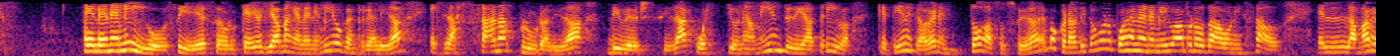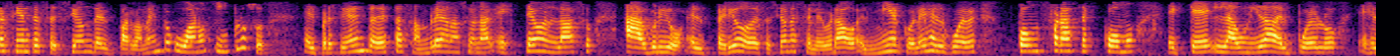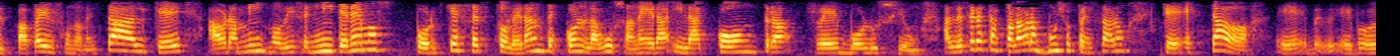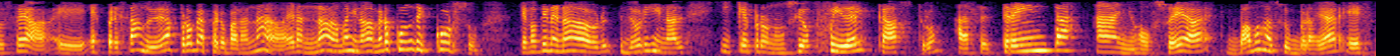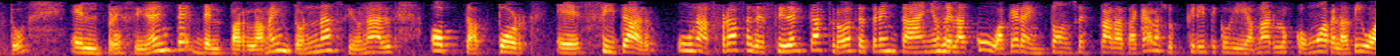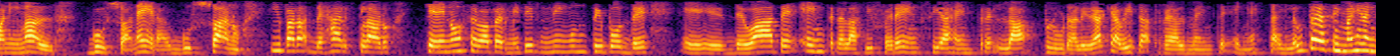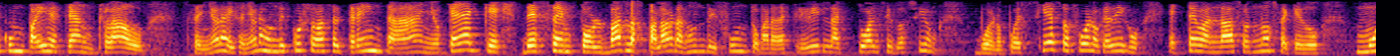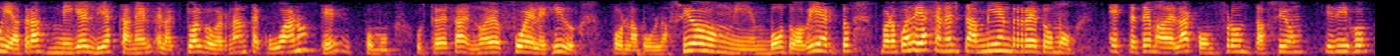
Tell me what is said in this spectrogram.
el enemigo, sí, eso, lo que ellos llaman el enemigo, que en realidad es la sana pluralidad, diversidad, cuestionamiento y diatriba que tiene que haber en toda sociedad democrática, bueno, pues el enemigo ha protagonizado en la más reciente sesión del Parlamento cubano, incluso el presidente de esta Asamblea Nacional, Esteban Lazo, abrió el periodo de sesiones celebrado el miércoles y el jueves con frases como eh, que la unidad del pueblo es el papel fundamental, que ahora mismo dice ni tenemos por qué ser tolerantes con la gusanera y la contrarrevolución. Al decir estas palabras muchos pensaron que estaba, eh, eh, o sea, expresando ideas propias, pero para nada, eran nada más y nada menos que un discurso que no tiene nada de original y que pronunció Fidel Castro hace 30 años. O sea, vamos a subrayar esto, el presidente del Parlamento Nacional opta por eh, citar una frase de Fidel Castro hace 30 años de la Cuba que era entonces para atacar a sus críticos y llamarlos con un apelativo animal, gusanera, gusano, y para dejar claro que no se va a permitir ningún tipo de eh, debate entre las diferencias, entre la pluralidad que habita realmente en esta isla. Ustedes se imaginan que un país esté anclado, señoras y señores, un discurso de hace 30 años, que haya que desempolvar las palabras de un difunto para describir la actual situación. Bueno, pues si eso fue lo que dijo Esteban Lazo, no se quedó muy atrás Miguel Díaz Canel, el actual gobernante cubano, que como ustedes saben no fue elegido por la población ni en voto abierto. Bueno, pues Díaz Canel también retomó este tema de la confrontación y dijo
